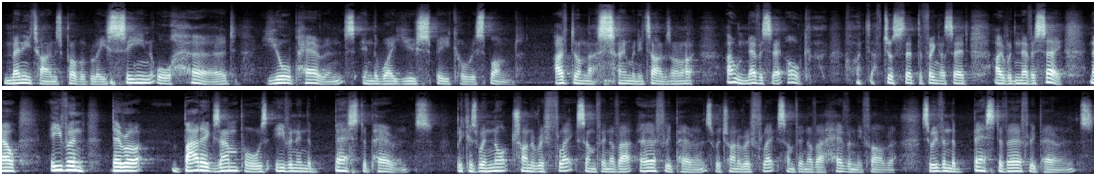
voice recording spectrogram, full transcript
many times probably, seen or heard your parents in the way you speak or respond. I've done that so many times. I'm like, I will never say, oh, I've just said the thing I said I would never say. Now, even there are bad examples, even in the best of parents, because we're not trying to reflect something of our earthly parents, we're trying to reflect something of our heavenly Father. So, even the best of earthly parents,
